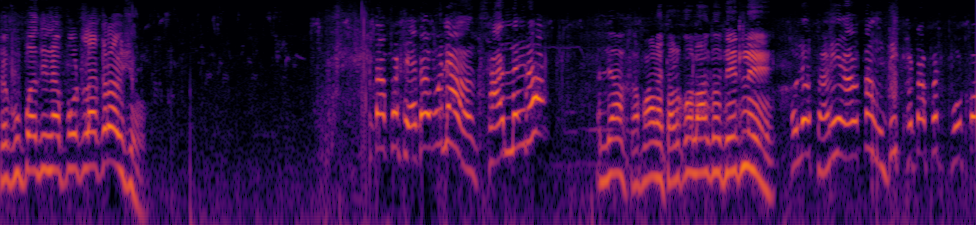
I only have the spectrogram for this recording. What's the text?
સગુપાદીના પોટલા કરાવશો ફટાફટ હેડો બોલા સાર લઈ રહ્યો એટલે આ કપાળે તડકો લાગતો તો એટલે. ઓલો ધણી આવતા ઊંધી ફટાફટ પોટકો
